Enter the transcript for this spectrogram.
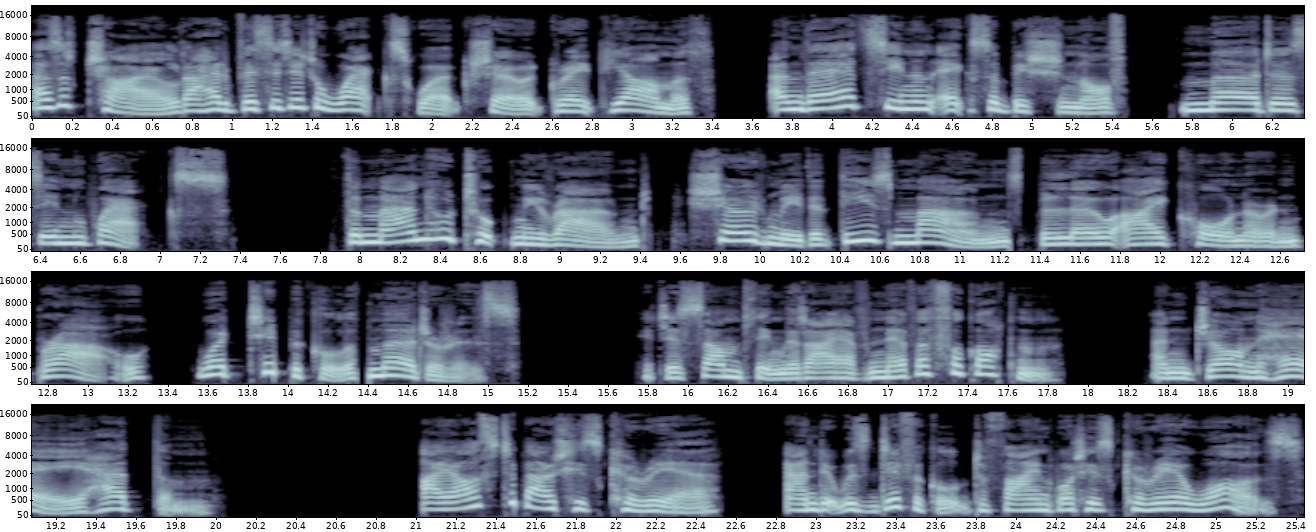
As a child, I had visited a waxwork show at Great Yarmouth, and there had seen an exhibition of murders in wax. The man who took me round showed me that these mounds below eye corner and brow were typical of murderers. It is something that I have never forgotten, and John Hay had them. I asked about his career, and it was difficult to find what his career was.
